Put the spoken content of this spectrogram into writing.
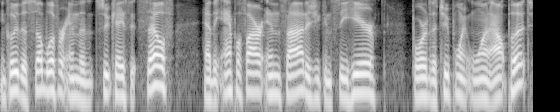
included the subwoofer in the suitcase itself, had the amplifier inside, as you can see here, for the 2.1 output,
